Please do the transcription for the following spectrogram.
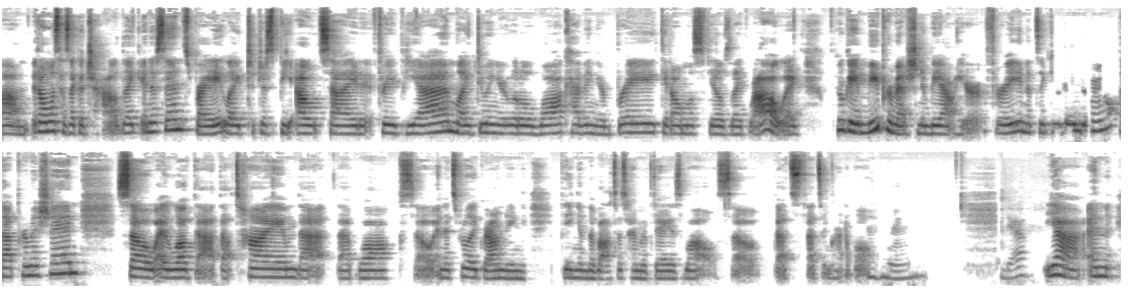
um, it almost has like a childlike innocence, right? Like to just be outside at 3 p.m., like doing your little walk, having your break. It almost feels like, wow, like who gave me permission to be out here at three? And it's like you gave mm-hmm. that permission. So I love that, that time, that that walk. So and it's really grounding being in the Vata time of day as well. So that's that's incredible. Mm-hmm. Yeah. Yeah. And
